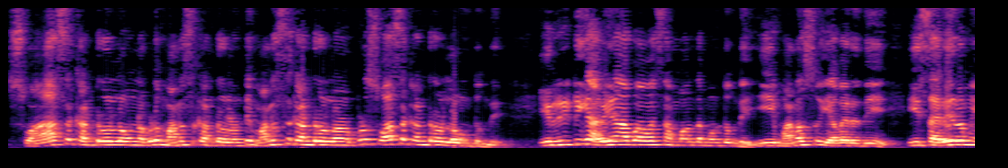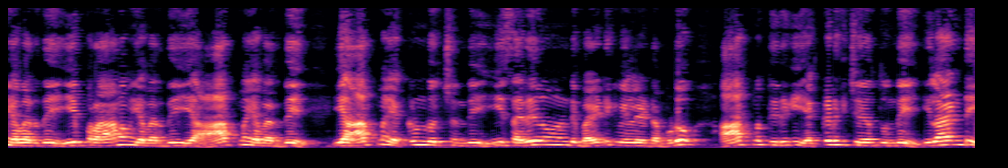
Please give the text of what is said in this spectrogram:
శ్వాస కంట్రోల్లో ఉన్నప్పుడు మనసు కంట్రోల్ ఉంటే మనసు కంట్రోల్లో ఉన్నప్పుడు శ్వాస కంట్రోల్లో ఉంటుంది. ఈ రెండింటికి అవినాభావ సంబంధం ఉంటుంది. ఈ మనసు ఎవరిది? ఈ శరీరం ఎవరిది? ఈ ప్రాణం ఎవరిది? ఈ ఆత్మ ఎవరిది? ఈ ఆత్మ ఎక్కడి వచ్చింది ఈ శరీరం నుండి బయటికి వెళ్ళేటప్పుడు ఆత్మ తిరిగి ఎక్కడికి చేరుతుంది? ఇలాంటి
